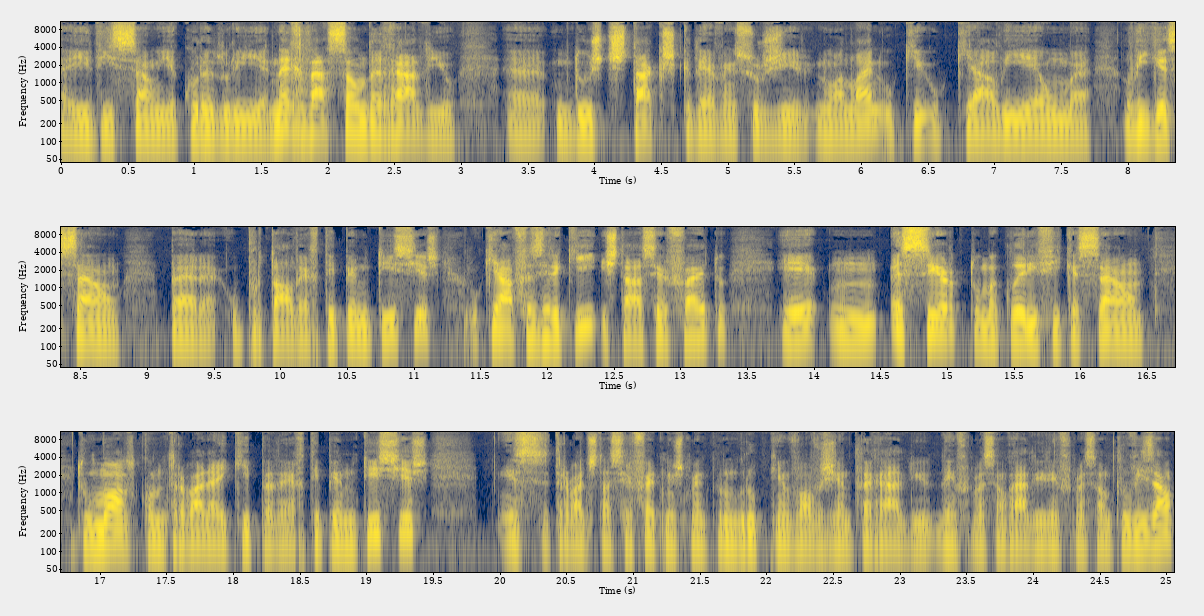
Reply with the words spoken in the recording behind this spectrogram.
a edição e a curadoria na redação da rádio uh, dos destaques que devem surgir no online. O que, o que há ali é uma ligação para o portal da RTP Notícias. O que há a fazer aqui, e está a ser feito, é um acerto, uma clarificação do modo como trabalha a equipa da RTP Notícias esse trabalho está a ser feito neste momento por um grupo que envolve gente da rádio, da informação rádio e da informação televisão.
